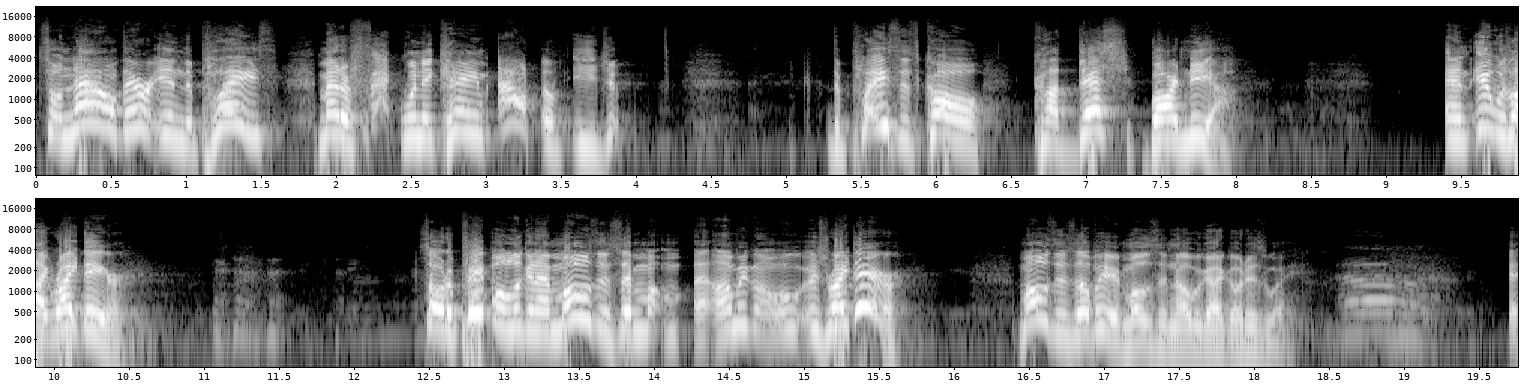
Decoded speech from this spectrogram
So now they're in the place. Matter of fact, when they came out of Egypt, the place is called Kadesh Barnea. And it was like right there. So the people looking at Moses said, Are we going? It's right there. Moses over here. Moses said, No, we got to go this way. Oh.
